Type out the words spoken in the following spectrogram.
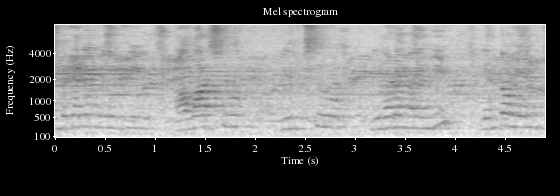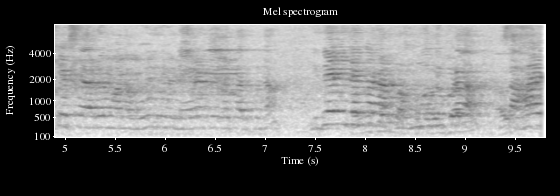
అందుకనే వీరికి అవార్డ్స్ గిఫ్ట్స్ ఇవ్వడం అయింది. ఎంతో హెల్ప్ చేశారు మన ఊరు నేరడ్ జిల్లా తరఫున. ఇదే విధంగా నాకు ముందు కూడా సహాయ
